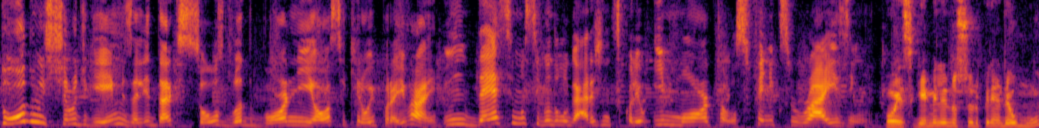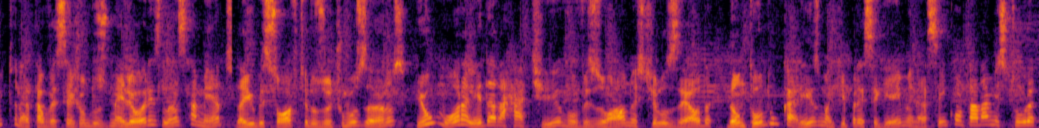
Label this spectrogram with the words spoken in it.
todo um estilo de games ali, Dark Souls, Bloodborne, Nioh, Sekiro e por aí vai. Em 12 lugar, a gente escolheu Immortals, Phoenix Rising. Pô, esse game ele nos surpreendeu muito, né? Talvez seja um dos melhores lançamentos da Ubisoft dos últimos anos. E o humor ali da narrativa, o visual no estilo Zelda, dão todo um carisma aqui para esse game, né? Sem contar na mistura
